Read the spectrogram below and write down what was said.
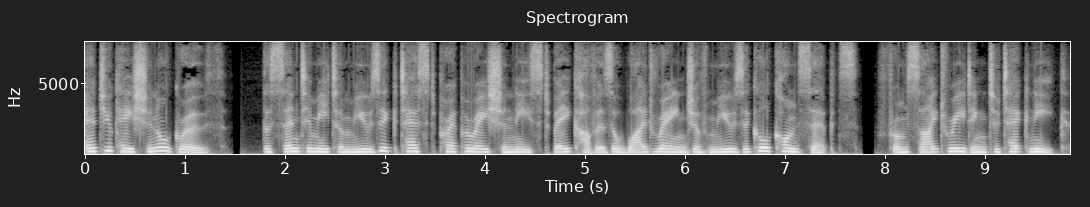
Educational growth. The Centimeter Music Test Preparation East Bay covers a wide range of musical concepts, from sight reading to technique.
